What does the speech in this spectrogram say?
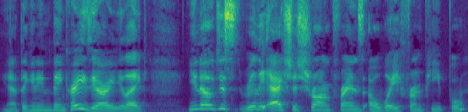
you're not thinking anything crazy, are you? Like, you know, just really ask your strong friends away from people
